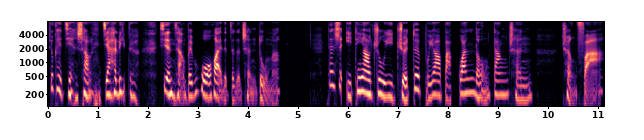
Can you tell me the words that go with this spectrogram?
就可以减少你家里的 现场被破坏的这个程度嘛。但是一定要注意，绝对不要把关笼当成。惩罚，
